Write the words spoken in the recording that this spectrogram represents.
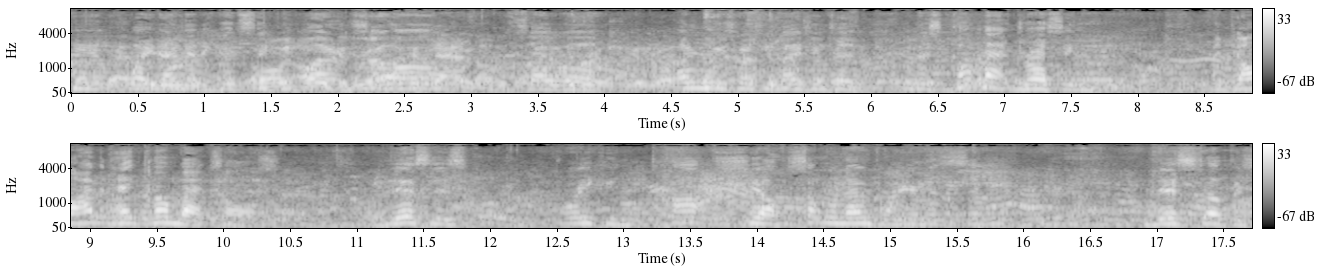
can't wait. I ain't had a good seafood platter in so long. So, uh, onion rings supposed to be amazing too. And this comeback dressing, if y'all haven't had comeback sauce, this is freaking top shelf. It's something we're known for here in Mississippi. This stuff is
